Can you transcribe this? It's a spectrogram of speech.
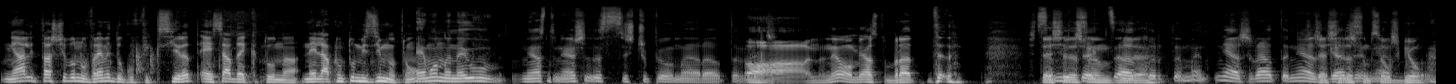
няма ли това шибано време да го фиксират, е сега да е като на не лятното, ми зимното. Емо на негово място нямаше ли да си се щупил на работа? вече? О, на него място, брат. Щеше да съм... Да. апартамент. Нямаш работа, нямаш Щеше да гадже, съм се убил. да-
